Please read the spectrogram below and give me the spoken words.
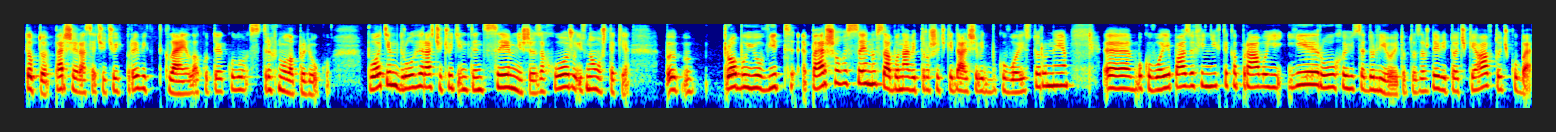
Тобто, перший раз я чуть-чуть привідклеїла кутикулу, стрихнула пилюку. Потім другий раз чуть-чуть інтенсивніше заходжу і знову ж таки. Е, Пробую від першого синуса, або навіть трошечки далі від бокової сторони, е, бокової пазухи нігтика правої, і рухаюся до лівої, тобто завжди від точки А в точку Б.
